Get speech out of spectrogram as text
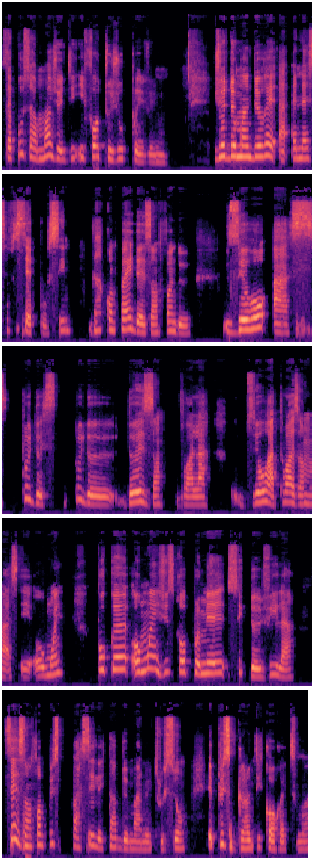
C'est pour ça, moi, je dis, il faut toujours prévenir. Je demanderai à NSF, si c'est possible, d'accompagner des enfants de 0 à plus de, plus de 2 ans, voilà, 0 à 3 ans au moins, pour que, au moins jusqu'au premier cycle de vie, là, ces enfants puissent passer l'étape de malnutrition et puissent grandir correctement,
